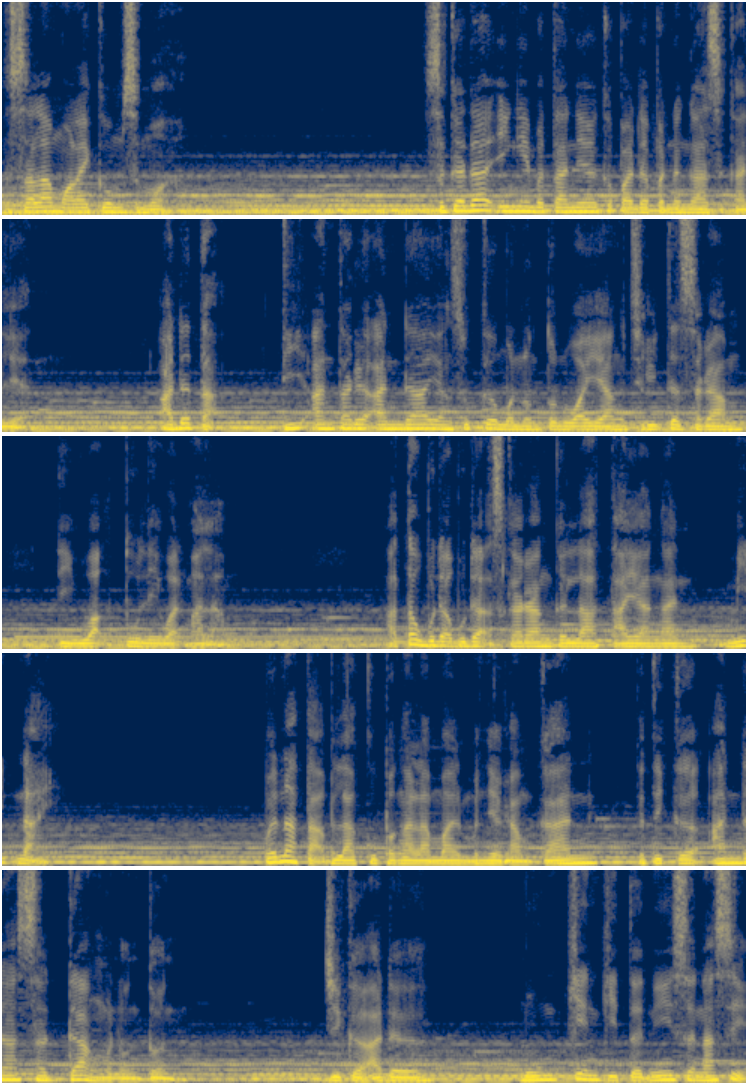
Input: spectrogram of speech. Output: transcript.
Assalamualaikum semua. Sekadar ingin bertanya kepada pendengar sekalian. Ada tak di antara anda yang suka menonton wayang cerita seram di waktu lewat malam? Atau budak-budak sekarang gelar tayangan Midnight? Pernah tak berlaku pengalaman menyeramkan ketika anda sedang menonton? Jika ada, mungkin kita ni senasib.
